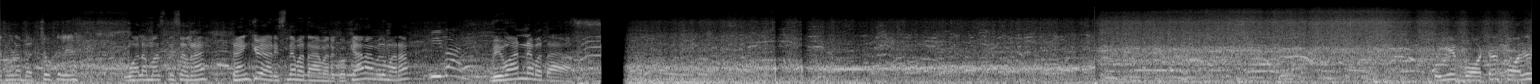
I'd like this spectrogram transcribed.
ये थोड़ा बच्चों के लिए। वो वाला मस्त फिसल रहा है। थैंक यू यार इसने बताया मेरे को। क्या नाम है तुम्हारा? विवान। विवान ने बताया। तो ये वाटरफॉल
